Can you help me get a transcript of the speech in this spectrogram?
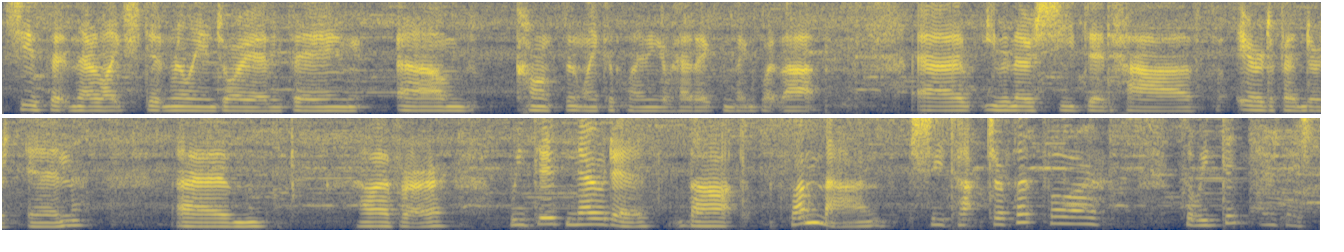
she's sitting there like she didn't really enjoy anything, um, constantly complaining of headaches and things like that. Uh, even though she did have ear defenders in. Um, however, we did notice that some bands she tapped her foot for. So we did notice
